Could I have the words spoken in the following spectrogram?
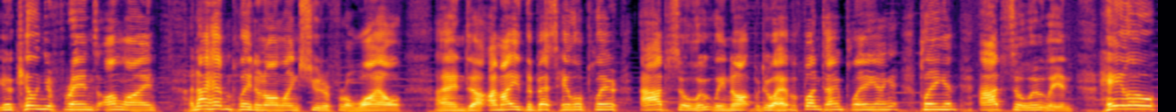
you know, killing your friends online. And I haven't played an online shooter for a while. And uh, am I the best Halo player? Absolutely not. But do I have a fun time playing it? Playing it? Absolutely. And Halo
